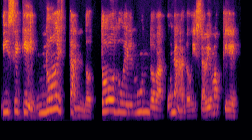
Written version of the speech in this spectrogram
dice que no estando todo el mundo vacunado, y sabemos que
